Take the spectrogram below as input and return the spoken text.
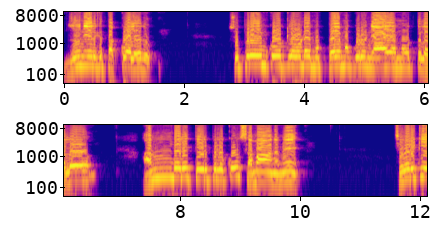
జూనియర్కి తక్కువ లేదు. సుప్రీంకోర్టులో ఉండే ముప్పై ముగ్గురు న్యాయమూర్తులలో అందరి తీర్పులకు సమానమే. చివరికి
